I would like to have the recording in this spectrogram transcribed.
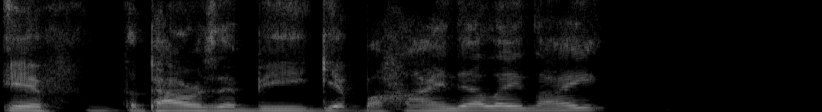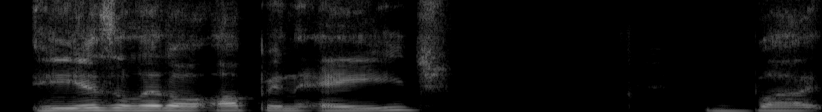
if the powers that be get behind LA Knight. He is a little up in age, but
